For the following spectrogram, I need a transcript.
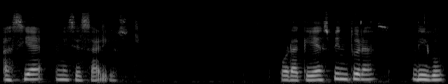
hacía necesarios. Por aquellas pinturas, digo,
